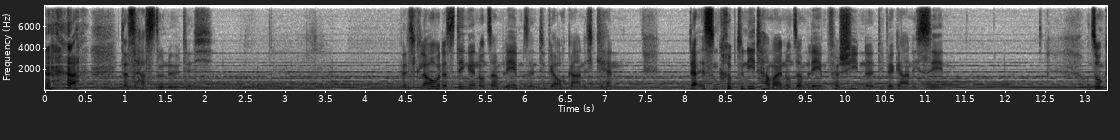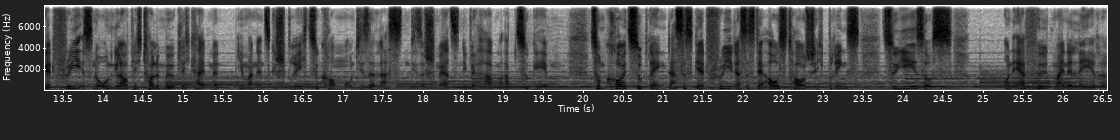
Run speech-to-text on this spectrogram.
das hast du nötig. Weil ich glaube, dass Dinge in unserem Leben sind, die wir auch gar nicht kennen. Da ist ein Kryptonithammer in unserem Leben, verschiedene, die wir gar nicht sehen. Und so ein Get Free ist eine unglaublich tolle Möglichkeit, mit jemandem ins Gespräch zu kommen und diese Lasten, diese Schmerzen, die wir haben, abzugeben, zum Kreuz zu bringen. Das ist Get Free, das ist der Austausch. Ich bring's zu Jesus und er füllt meine Leere.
